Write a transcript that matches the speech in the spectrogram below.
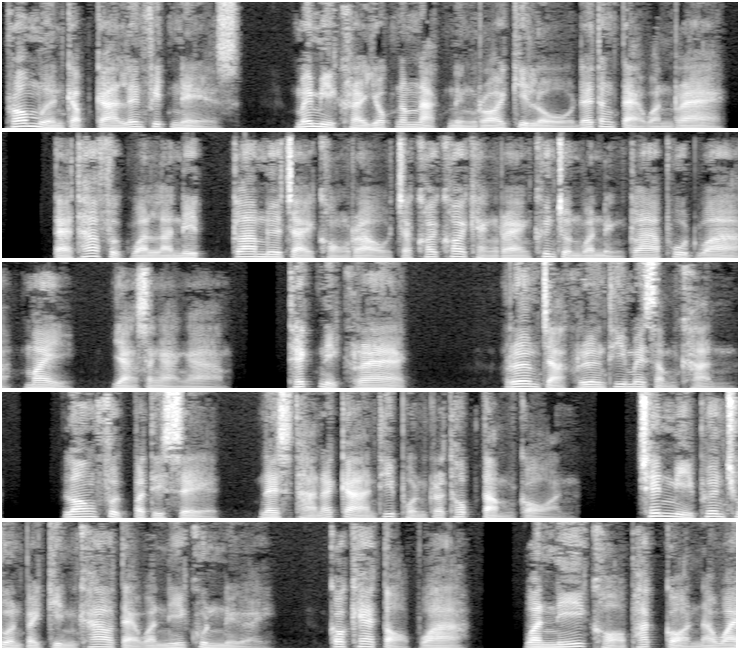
เพราะเหมือนกับการเล่นฟิตเนส ไม่มีใครยกน้ำหนัก 100 กิโลได้ตั้งแต่วันแรก แต่ถ้าฝึกวันละนิด กล้ามเนื้อใจของเราจะค่อยๆ แข็งแรงขึ้นจนวันหนึ่งกล้าพูดว่า ไม่ อย่างสง่างาม เทคนิคแรก เริ่มจากเรื่องที่ไม่สำคัญ ลองฝึกปฏิเสธ ในสถานการณ์ที่ผลกระทบต่ำก่อน เช่นมีเพื่อนชวนไปกินข้าวแต่วันนี้คุณเหนื่อย ก็แค่ตอบว่า วันนี้ขอพักก่อนนะไว้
